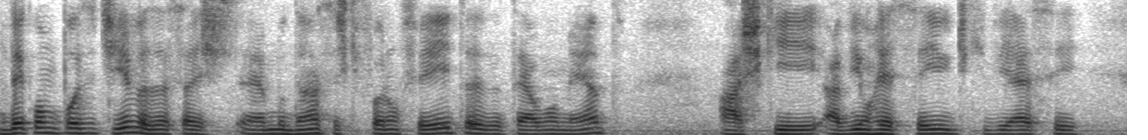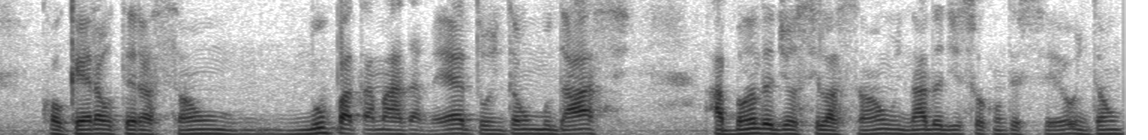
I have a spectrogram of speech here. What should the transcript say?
vê como positivas essas é, mudanças que foram feitas até o momento. Acho que havia um receio de que viesse qualquer alteração no patamar da meta, ou então mudasse a banda de oscilação, e nada disso aconteceu. Então,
